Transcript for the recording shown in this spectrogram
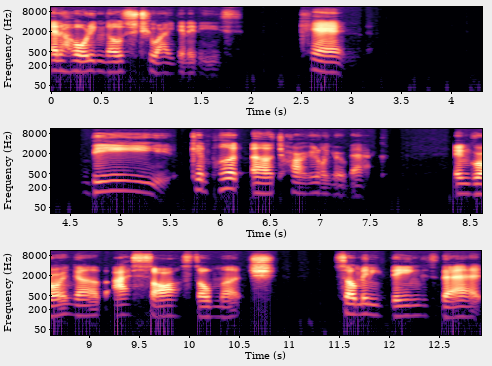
and holding those two identities can be can put a target on your back and growing up i saw so much so many things that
